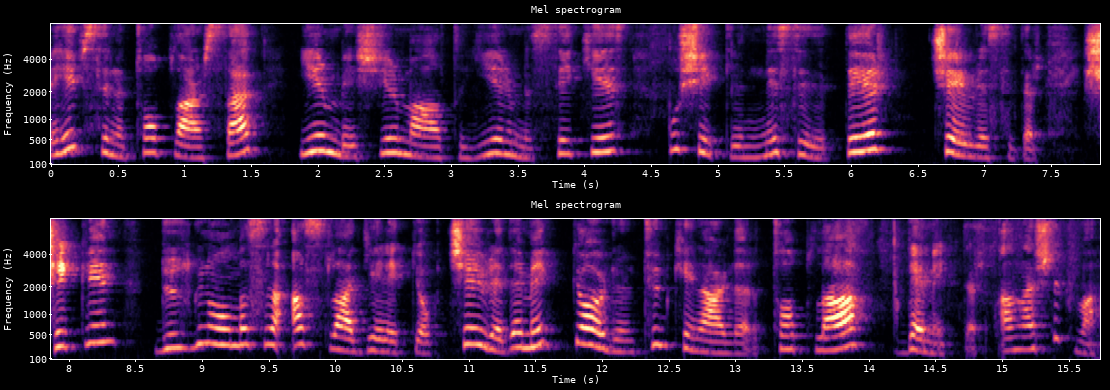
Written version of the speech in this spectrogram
ve hepsini toplarsak 25, 26, 28 bu şeklin nesidir? Çevresidir. Şeklin düzgün olmasına asla gerek yok. Çevre demek gördüğün tüm kenarları topla demektir. Anlaştık mı?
